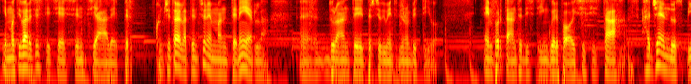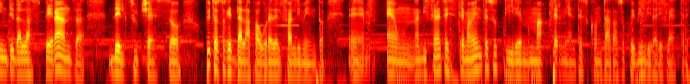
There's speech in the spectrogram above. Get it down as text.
E motivare se stessi è essenziale per concentrare l'attenzione e mantenerla eh, durante il perseguimento di un obiettivo. È importante distinguere poi se si sta agendo spinti dalla speranza del successo piuttosto che dalla paura del fallimento. Eh, è una differenza estremamente sottile ma per niente scontata su cui vi invito a riflettere.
